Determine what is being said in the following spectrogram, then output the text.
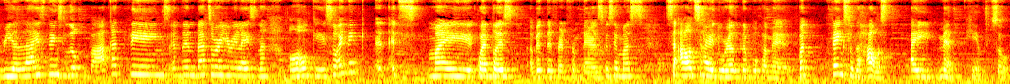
realize things, look back at things, and then that's where you realize na, oh, okay. So I think it- it's, my kwento is a bit different from theirs kasi mas sa outside world na po kami. But thanks to the house, I met him. So,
